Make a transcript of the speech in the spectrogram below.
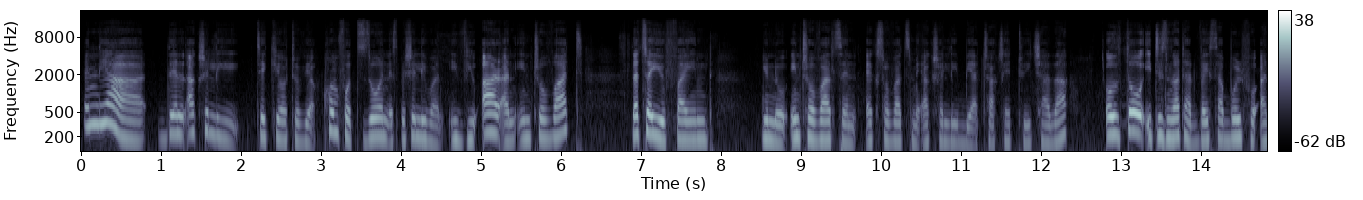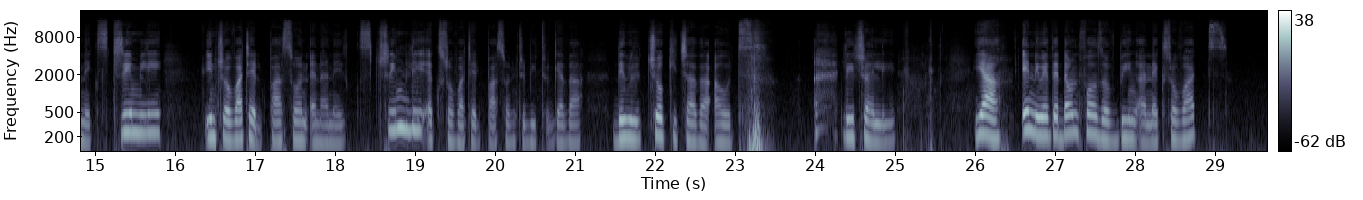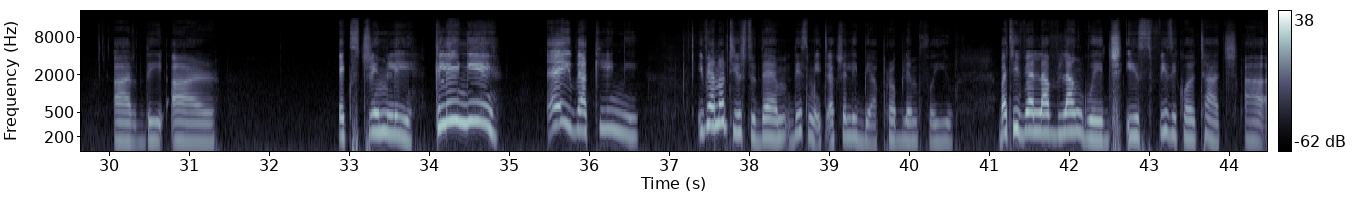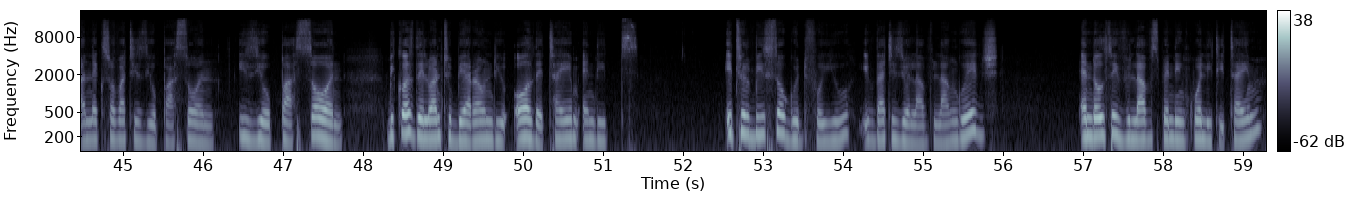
and yeah they'll actually take you out of your comfort zone especially when if you are an introvert. That's why you find you know introverts and extroverts may actually be attracted to each other. Although it is not advisable for an extremely introverted person and an extremely extroverted person to be together they will choke each other out literally. Yeah anyway the downfalls of being an extrovert are they are extremely clingy. Hey they're clingy. If you're not used to them this might actually be a problem for you. But if your love language is physical touch uh, an extrovert is your person is your person. Because they'll want to be around you all the time and it it will be so good for you if that is your love language. And also if you love spending quality time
